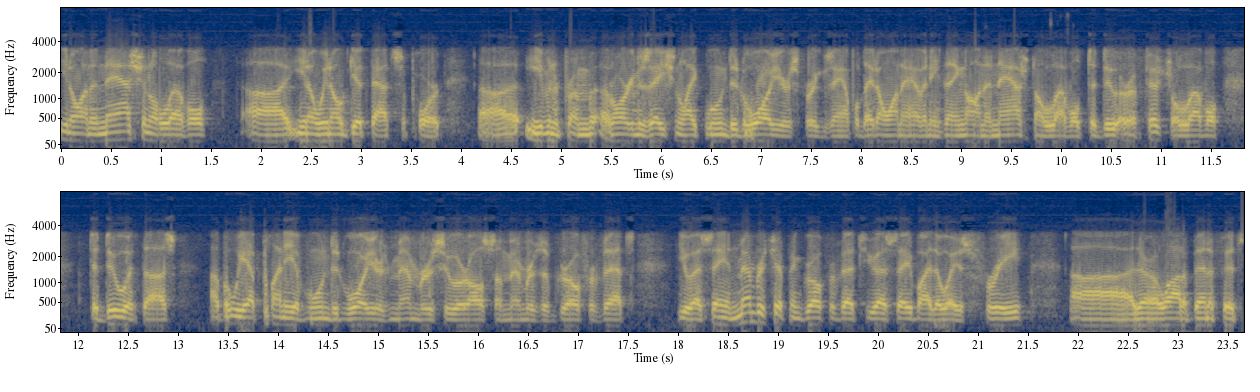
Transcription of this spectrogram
you know, on a national level, uh, you know, we don't get that support. Uh, even from an organization like Wounded Warriors, for example, they don't want to have anything on a national level to do or official level to do with us. Uh, but we have plenty of Wounded Warriors members who are also members of Grow for Vets USA. And membership in Grow for Vets USA, by the way, is free. Uh, there are a lot of benefits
